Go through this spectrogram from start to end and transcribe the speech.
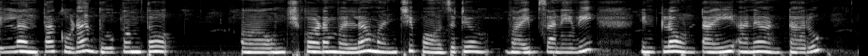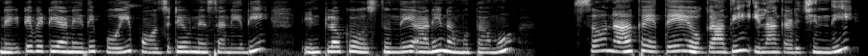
ఇల్లంతా కూడా ధూపంతో ఉంచుకోవడం వల్ల మంచి పాజిటివ్ వైబ్స్ అనేవి ఇంట్లో ఉంటాయి అని అంటారు. నెగటివిటీ అనేది పోయి పాజిటివ్‌నెస్ అనేది ఇంట్లోకి వస్తుంది అని నమ్ముతాము. సో, నాకైతే ఉగాది ఇలా గడిచింది.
